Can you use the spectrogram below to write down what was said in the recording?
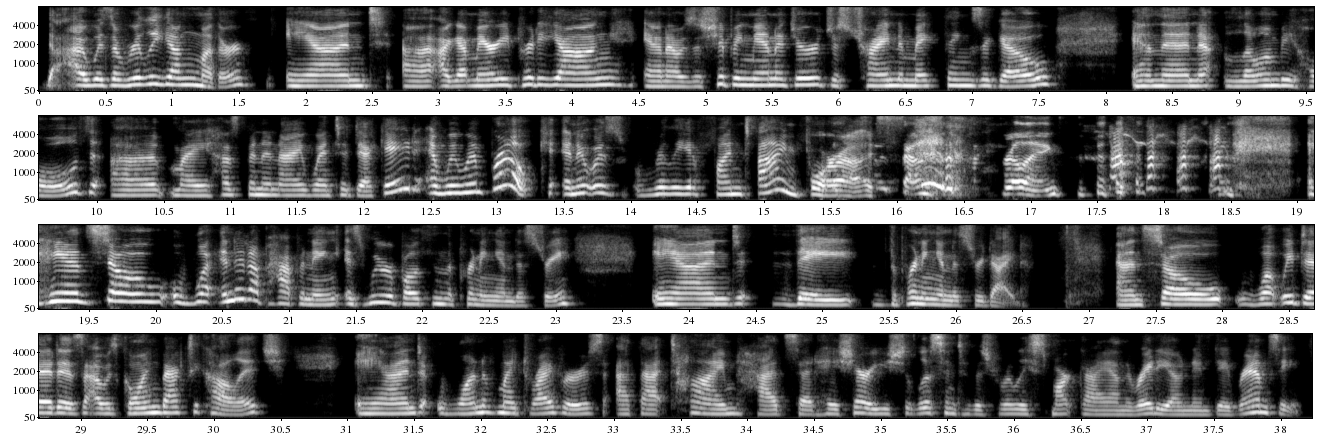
I was a really young mother and uh, I got married pretty young and I was a shipping manager just trying to make things a go. And then lo and behold, uh, my husband and I went a decade and we went broke. And it was really a fun time for us. sounds thrilling. and so what ended up happening is we were both in the printing industry and they the printing industry died and so what we did is I was going back to college and one of my drivers at that time had said, Hey, Sheri, you should listen to this really smart guy on the radio named Dave Ramsey.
